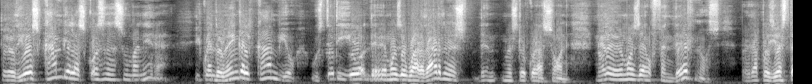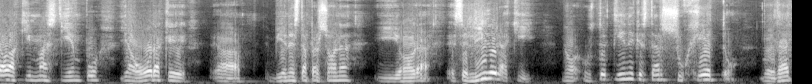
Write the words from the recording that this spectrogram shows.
pero Dios cambia las cosas a su manera. Y cuando venga el cambio, usted y yo debemos de guardar nuestro corazón. No debemos de ofendernos, ¿verdad? Pues yo he estado aquí más tiempo y ahora que ah, viene esta persona y ahora es el líder aquí. No, usted tiene que estar sujeto, ¿verdad?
